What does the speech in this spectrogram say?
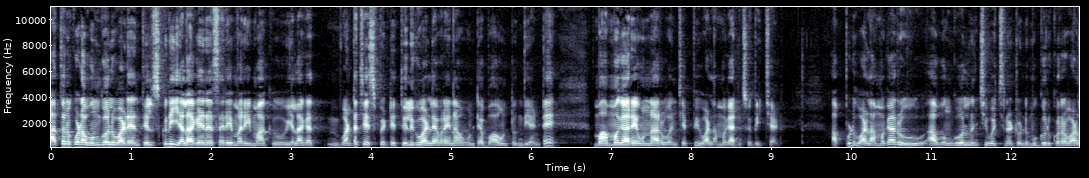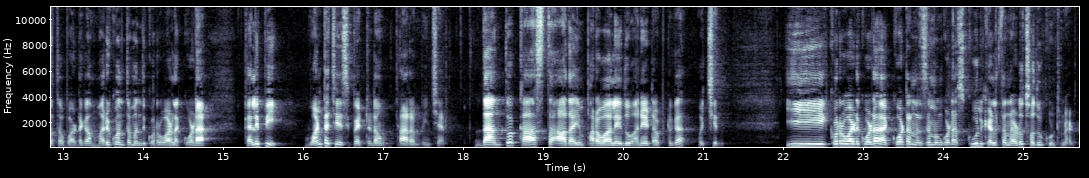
అతను కూడా ఒంగోలు వాడే అని తెలుసుకుని ఎలాగైనా సరే మరి మాకు ఇలాగ వంట చేసి పెట్టే తెలుగు వాళ్ళు ఎవరైనా ఉంటే బాగుంటుంది అంటే మా అమ్మగారే ఉన్నారు అని చెప్పి వాళ్ళ అమ్మగారిని చూపించాడు. అప్పుడు వాళ్ళ అమ్మగారు ఆ ఒంగోలు నుంచి వచ్చినటువంటి ముగ్గురు కుర్రవాళ్ళతో పాటుగా మరికొంతమంది కుర్రవాళ్ళకు కూడా కలిపి వంట చేసి పెట్టడం ప్రారంభించారు. దాంతో కాస్త ఆదాయం పర్వాలేదు అనేటట్టుగా వచ్చింది. ఈ కుర్రవాడు కూడా కోట నరసింహం కూడా స్కూల్కి వెళ్తున్నాడు చదువుకుంటున్నాడు.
